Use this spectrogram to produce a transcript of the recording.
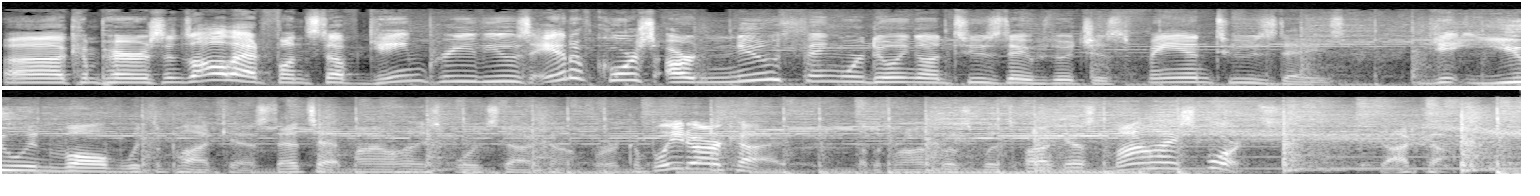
uh, comparisons, all that fun stuff, game previews, and of course, our new thing we're doing on Tuesdays, which is Fan Tuesdays. Get you involved with the podcast. That's at milehighsports.com for a complete archive of the Broncos Blitz podcast, milehighsports.com.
